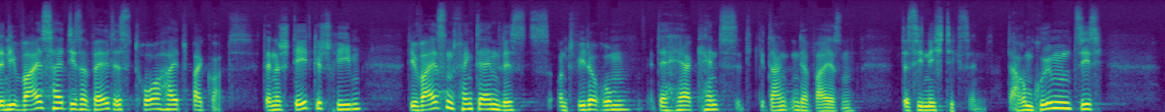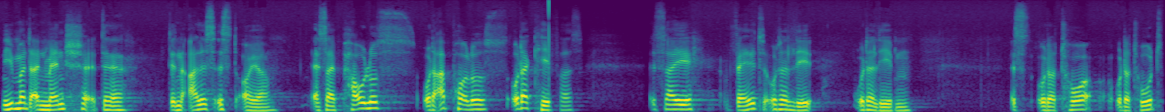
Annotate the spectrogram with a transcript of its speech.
Denn die Weisheit dieser Welt ist Torheit bei Gott. Denn es steht geschrieben, die Weisen fängt er in Lists und wiederum der Herr kennt die Gedanken der Weisen, dass sie nichtig sind. Darum rühmen sie niemand ein Mensch, denn alles ist euer. Es sei Paulus oder Apollos oder Käfers, es sei Welt oder, Le oder Leben, es, oder Tor oder Tod,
